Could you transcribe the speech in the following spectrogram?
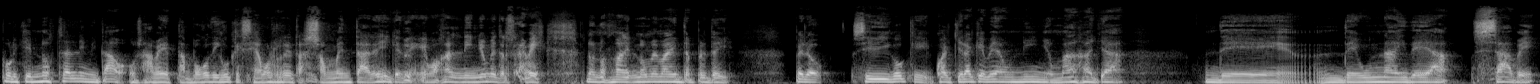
porque no están limitados. O sea, a ver, tampoco digo que seamos retrasados mentales y que dejemos al niño meterse. A ver, no, nos mal- no me malinterpretéis. Pero sí digo que cualquiera que vea a un niño más allá de, de una idea sabe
